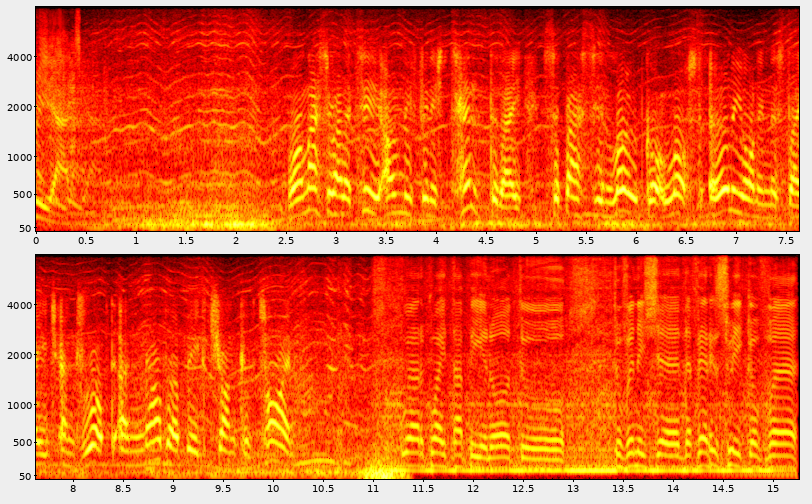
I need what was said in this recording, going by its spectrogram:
Riyadh. While Nasser Al Attiyah only finished 10th today, Sebastian Loeb got lost early on in the stage and dropped another big chunk of time. We are quite happy, you know, to to finish uh, the first week of uh,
